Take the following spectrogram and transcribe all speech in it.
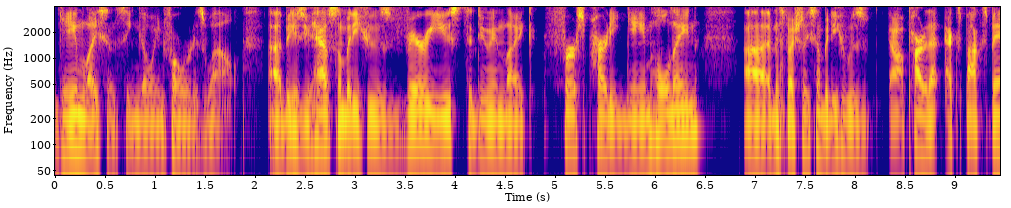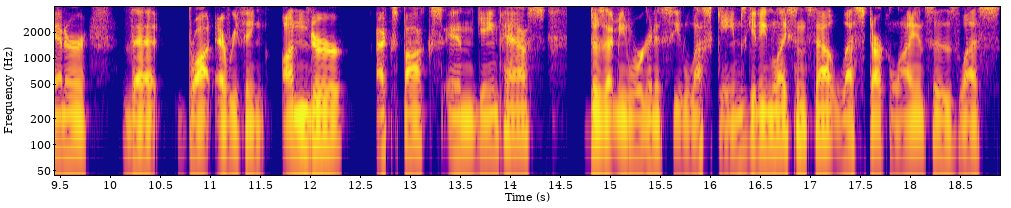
game licensing going forward as well. Uh, because you have somebody who's very used to doing like first party game holding uh, and especially somebody who was uh, part of that Xbox banner that brought everything under Xbox and Game Pass. does that mean we're going to see less games getting licensed out, less Dark Alliances, less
